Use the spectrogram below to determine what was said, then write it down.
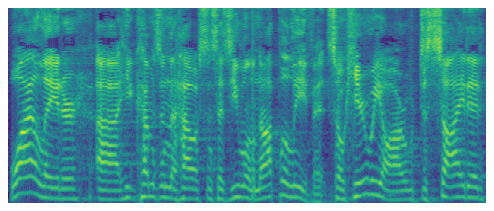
while later, uh, he comes in the house and says, You will not believe it. So here we are, we decided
